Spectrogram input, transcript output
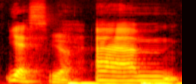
Yes. Yeah. Um,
